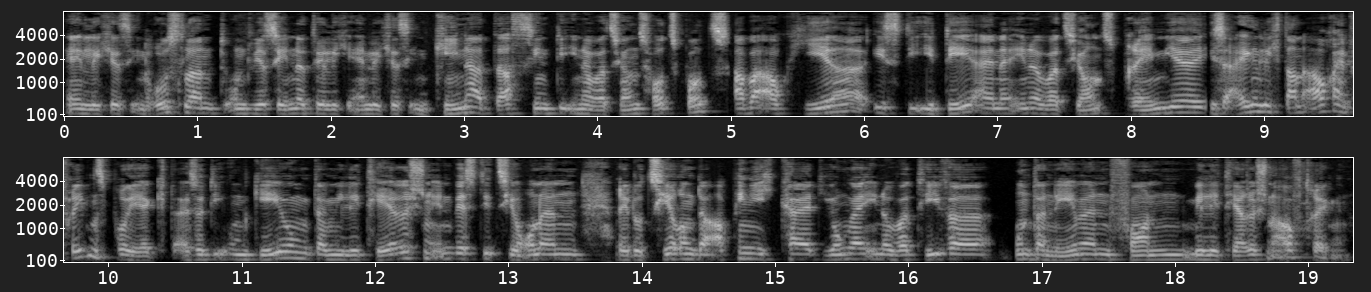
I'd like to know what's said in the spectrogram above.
Ähnliches in Russland und wir sehen natürlich Ähnliches in China. Das sind die Innovationshotspots. Aber auch hier ist die Idee einer Innovationsprämie ist eigentlich dann auch ein Friedensprojekt. Also die Umgehung der militärischen Investitionen, Reduzierung der Abhängigkeit junger, innovativer Unternehmen von militärischen Aufträgen.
